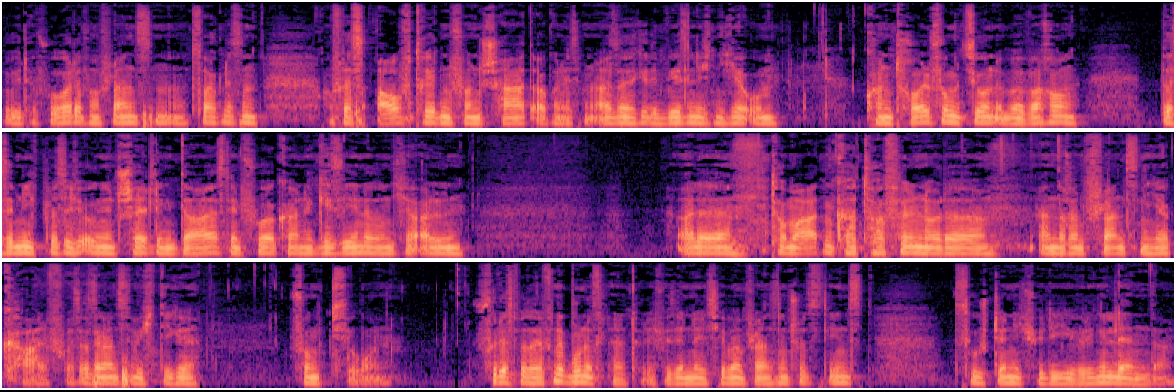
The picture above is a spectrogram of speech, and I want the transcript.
sowie der Vorräte von Pflanzen und Zeugnissen, auf das Auftreten von Schadorganismen. Also es geht im Wesentlichen hier um Kontrollfunktion, Überwachung, dass eben nicht plötzlich irgendein Schädling da ist, den vorher keiner gesehen hat und hier allen alle Tomaten, Kartoffeln oder anderen Pflanzen hier Kahlfuß. Also eine ganz wichtige Funktion. Für das betreffende Bundesland natürlich. Wir sind jetzt hier beim Pflanzenschutzdienst zuständig für die jeweiligen Länder.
